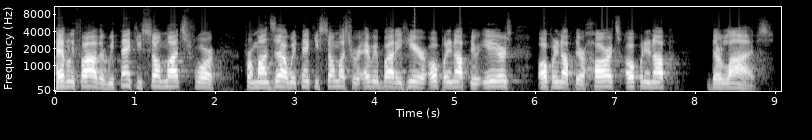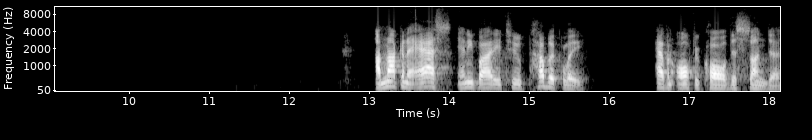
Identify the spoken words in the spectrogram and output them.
Heavenly Father, we thank you so much for, for Monzel. We thank you so much for everybody here opening up their ears, opening up their hearts, opening up their lives. I'm not going to ask anybody to publicly have an altar call this Sunday.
